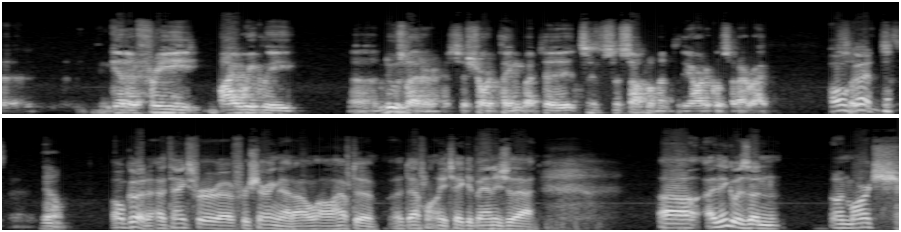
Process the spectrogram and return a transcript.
uh, get a free biweekly newsletter. It's a short thing, but it's, it's a supplement to the articles that I write. Oh, so, good. Yeah. Oh, good. Uh, thanks for uh, for sharing that. I'll I'll have to uh, definitely take advantage of that. Uh, I think it was on on March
